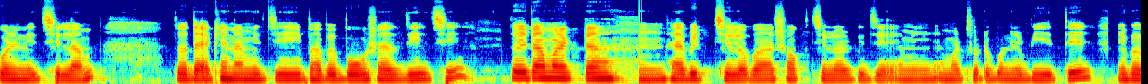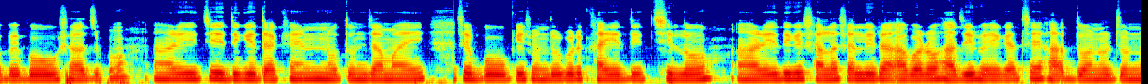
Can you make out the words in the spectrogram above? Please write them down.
করে নিচ্ছিলাম। তো দেখেন আমি যেইভাবে বউ সাজ দিয়েছি তো এটা আমার একটা হ্যাবিট ছিল বা শখ ছিল আর কি যে আমি আমার ছোট বোনের বিয়েতে এভাবে বউ সাজবো। আর এই যে এদিকে দেখেন নতুন জামাই হচ্ছে বউকে সুন্দর করে খাইয়ে দিচ্ছিল। আর এদিকে শালাশালিরা আবারও হাজির হয়ে গেছে হাত ধোয়ানোর জন্য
